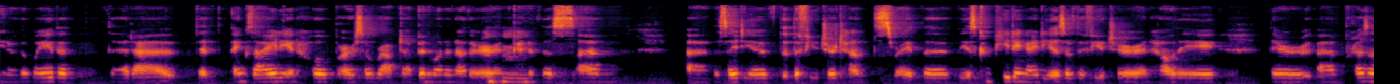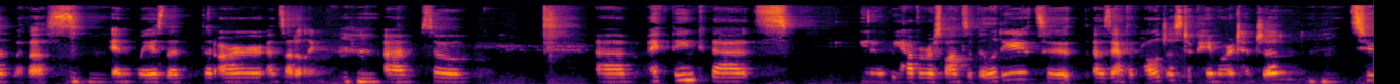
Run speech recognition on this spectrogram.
you know, the way that that uh, that anxiety and hope are so wrapped up in one another, mm-hmm. and kind of this um, uh, this idea of the, the, future tense, right? The these competing ideas of the future and how they they're uh, present with us mm-hmm. in ways that that are unsettling. Mm-hmm. Um, so um, I think that you know we have a responsibility to, as anthropologists, to pay more attention mm-hmm. to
